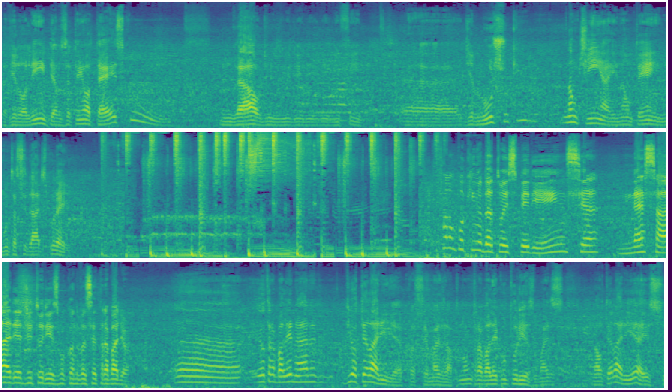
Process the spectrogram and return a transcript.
da Vila Olímpia, você tem hotéis com um grau de, de, de, de enfim, é, de luxo que não tinha e não tem em muitas cidades por aí. Fala um pouquinho da tua experiência nessa área de turismo quando você trabalhou. Uh, eu trabalhei na área de hotelaria, para ser mais exato. Não trabalhei com turismo, mas na hotelaria. Isso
